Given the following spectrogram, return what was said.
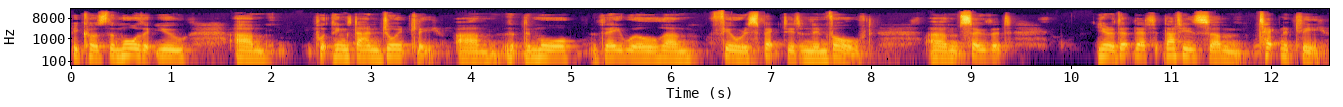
because the more that you um, put things down jointly, um, the, the, more they will um, feel respected and involved. Um, so that you know that that that is um, technically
